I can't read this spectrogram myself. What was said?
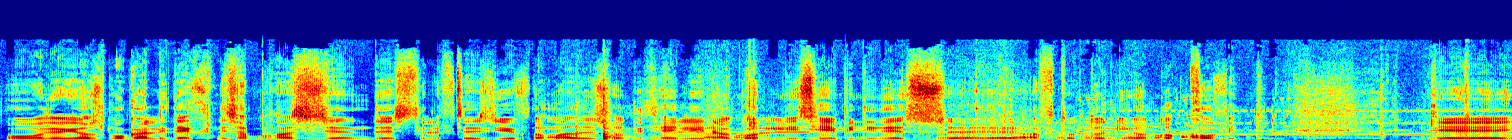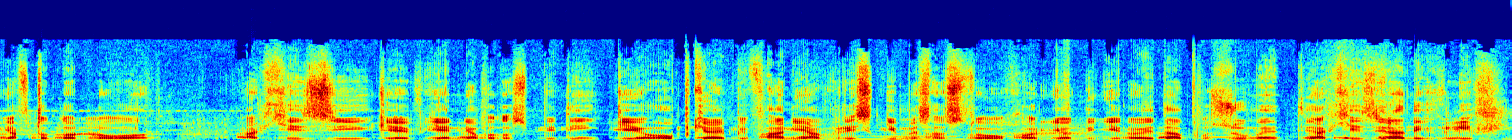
Ο γιος μου ο καλλιτέχνης αποφάσισε τις τελευταίες δύο εβδομάδες ότι θέλει να κολλήσει επίτηδες αυτών των ιών το COVID. Και γι' αυτόν τον λόγο αρχίζει και βγαίνει από το σπίτι και όποια επιφάνεια βρίσκει μέσα στο χωριό την κοινότητα που ζούμε, αρχίζει να τη γλύφει.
